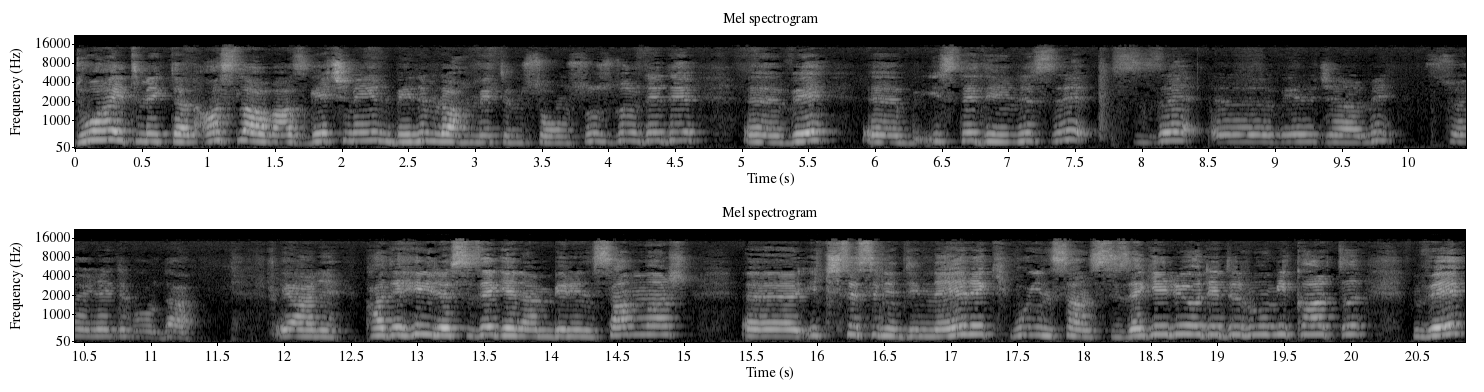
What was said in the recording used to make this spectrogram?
dua etmekten asla vazgeçmeyin. Benim rahmetim sonsuzdur dedi. Ee, ve e, istediğinizi size e, vereceğimi söyledi burada. Yani kadehiyle size gelen bir insan var. Ee, iç sesini dinleyerek bu insan size geliyor dedi Rumi kartı ve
